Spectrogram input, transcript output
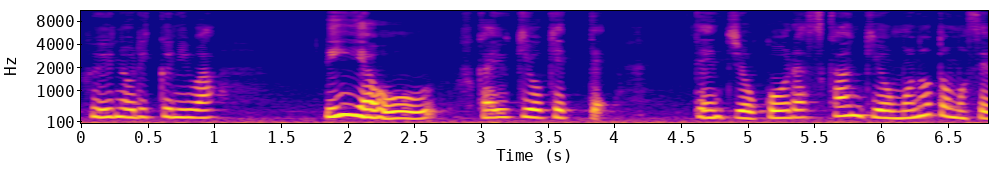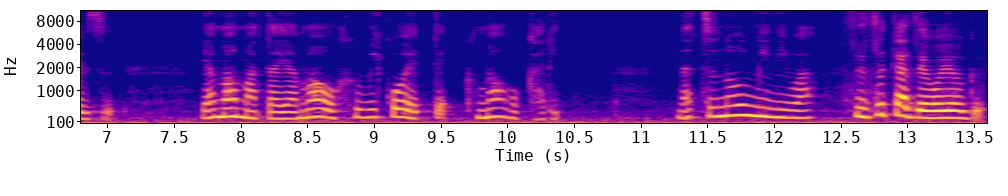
冬の陸には林野を覆う深雪を蹴って天地を凍らす寒気をものともせず山また山を踏み越えて熊を狩り夏の海には鈴風泳ぐ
